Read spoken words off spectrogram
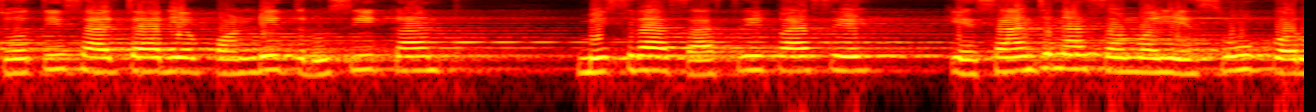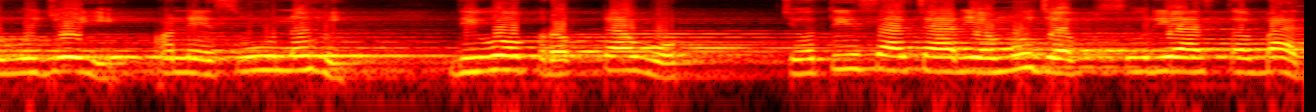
જ્યોતિષાચાર્ય પંડિત ઋષિકાંત મિશ્રા શાસ્ત્રી પાસે કે સાંજના સમયે શું કરવું જોઈએ અને શું નહીં, દીવો પ્રગટાવવો જ્યોતિષાચાર્ય મુજબ સૂર્યાસ્ત બાદ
